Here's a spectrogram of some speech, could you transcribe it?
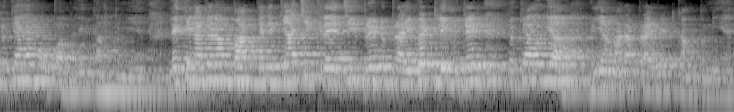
तो क्या है वो पब्लिक कंपनी लेकिन अगर हम बात करें, क्या चीज़ क्रेजी ब्रेड प्राइवेट लिमिटेड तो क्या हो गया? भैया, हमारा प्राइवेट कंपनी है।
